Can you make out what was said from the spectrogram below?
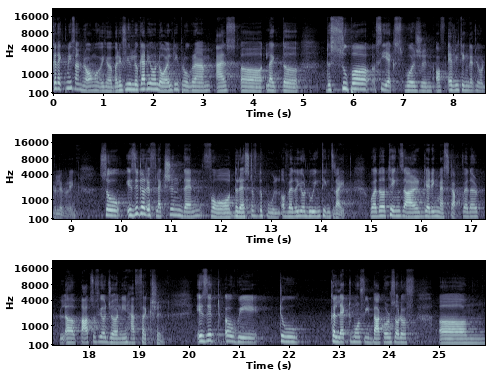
correct me if I'm wrong over here, but if you look at your loyalty program as uh, like the the super CX version of everything that you're delivering. So is it a reflection then for the rest of the pool of whether you're doing things right, whether things are getting messed up, whether uh, parts of your journey have friction? Is it a way to collect more feedback or sort of um,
